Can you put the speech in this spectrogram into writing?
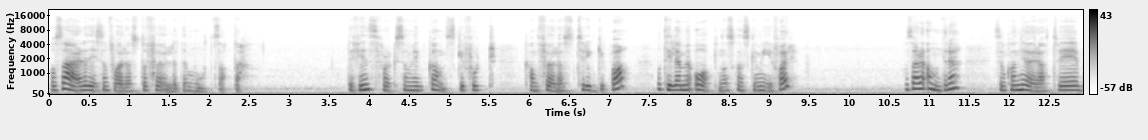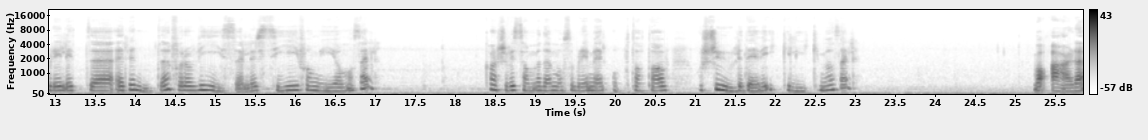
og så er det de som får oss til å føle det motsatte. Det fins folk som vi ganske fort kan føle oss trygge på, og til og med åpne oss ganske mye for. Og så er det andre som kan gjøre at vi blir litt eh, redde for å vise eller si for mye om oss selv. Kanskje vi sammen med dem også blir mer opptatt av å skjule det vi ikke liker med oss selv. Hva er det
